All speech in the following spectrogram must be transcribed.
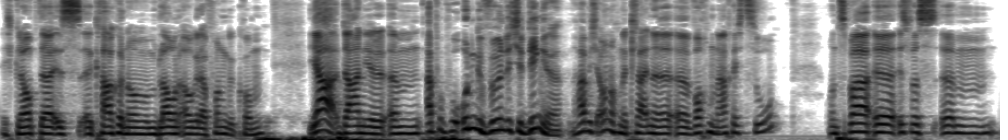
Ich glaube, da ist äh, Krakau noch mit einem blauen Auge davongekommen. Ja, Daniel, ähm, apropos ungewöhnliche Dinge, habe ich auch noch eine kleine äh, Wochennachricht zu. Und zwar äh, ist was ähm,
